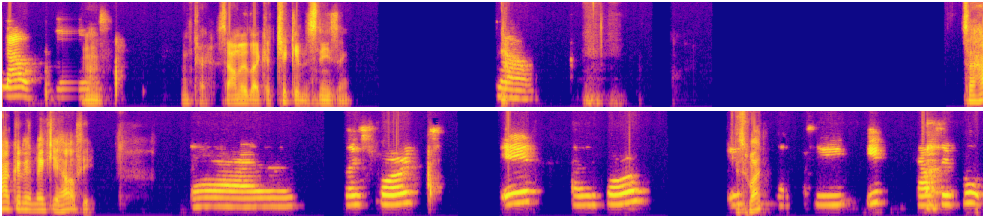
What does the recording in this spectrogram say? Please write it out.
No. Mm. Okay. Sounded like a chicken sneezing. No. So how can it make you healthy? And play sport, eat healthy food. It's what? healthy, eat healthy food.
